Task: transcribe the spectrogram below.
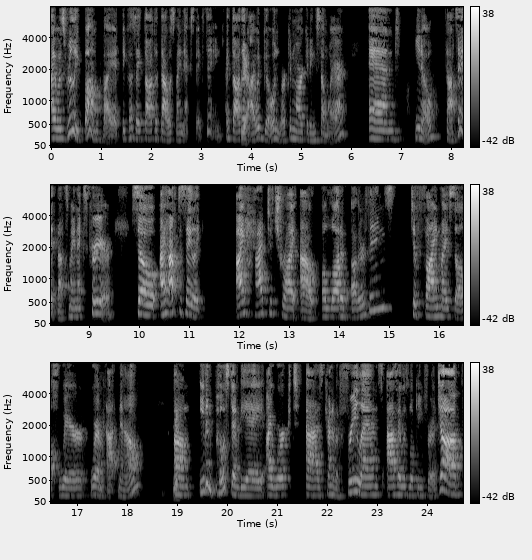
I was really bummed by it because I thought that that was my next big thing. I thought that Yeah. I would go and work in marketing somewhere and, you know, that's it. That's my next career. So I have to say, like, I had to try out a lot of other things to find myself where where I'm at now. Yeah. Um, even post MBA, I worked as kind of a freelance as I was looking for a job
